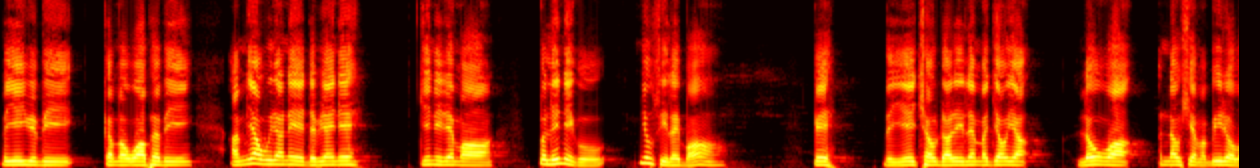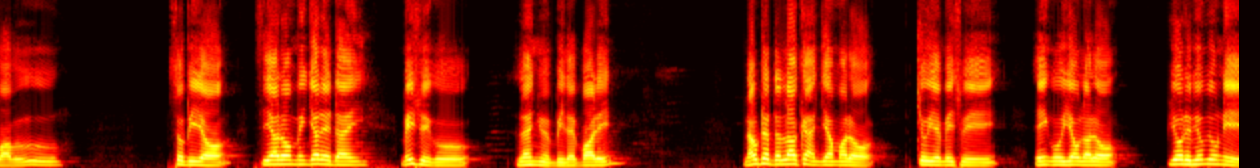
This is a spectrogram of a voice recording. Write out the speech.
ပရိရွေပြီးကမ္မဝါဖက်ပြီးအမြဝိရနဲ့တပြိုင်တည်းကျင်းနေတဲ့မှာပလင်းတွေကိုမြုပ်စီလိုက်ပါကဲတရေ6ဓာတ်တွေလည်းမကြောက်ရ လုံးဝအနောက်ရှက်မပြီးတော့ပါဘူးဆိုပြီးတော့ဆရာတော်မိန်ကြတဲ့အတိုင်းမိတ်ဆွေကိုလက်ညွှန်ပေးလိုက်ပါတယ်နောက်ထပ်တစ်လခန့်အကြာမှာတော့ကျုပ်ရဲ့မိတ်ဆွေအိမ်ကိုရောက်လာတော့ပျော်တယ်ပြုံးပြုံးနဲ့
